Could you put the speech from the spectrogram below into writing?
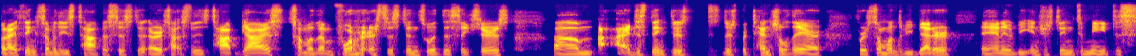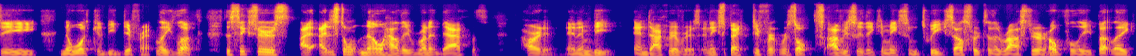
but I think some of these top assistant or some of these top guys, some of them former assistants with the Sixers, um, I, just think there's there's potential there for someone to be better. And it would be interesting to me to see, you know, what could be different. Like, look, the Sixers, I, I just don't know how they run it back with Harden and Embiid and Doc Rivers and expect different results. Obviously, they can make some tweaks elsewhere to the roster, hopefully, but like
